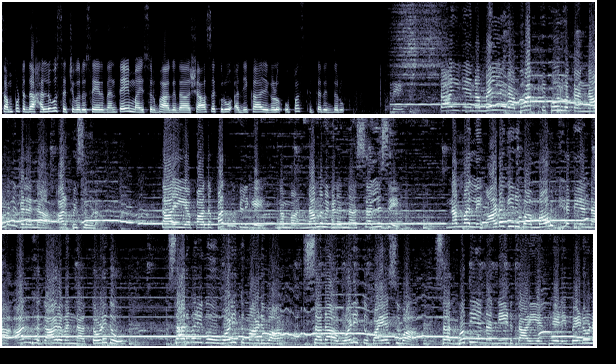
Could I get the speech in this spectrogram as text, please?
ಸಂಪುಟದ ಹಲವು ಸಚಿವರು ಸೇರಿದಂತೆ ಮೈಸೂರು ಭಾಗದ ಶಾಸಕರು, ಅಧಿಕಾರಿಗಳು ಉಪಸ್ಥಿತರಿದ್ದರು. ತಾಯಿಗೆ ನಮ್ಮೆಲ್ಲರ ಭಕ್ತಿಪೂರ್ವಕ ನಮನಗಳನ್ನ ಅರ್ಪಿಸೋಣ. ತಾಯಿಯ ಪಾದ ಪದ್ಮಗಳಿಗೆ ನಮ್ಮ ನಮನಗಳನ್ನ ಸಲ್ಲಿಸಿ, ನಮ್ಮಲ್ಲಿ ಅಡಗಿರುವ ಮೌಢ್ಯತೆಯನ್ನ, ಅಂಧಕಾರವನ್ನ ತೊಡೆದು, ಸರ್ವರಿಗೂ ಒಳಿತು ಮಾಡುವ, ಸದಾ ಒಳಿತು ಬಯಸುವ ಸದ್ಬುದ್ಧಿಯನ್ನ ನೀಡು ತಾಯಿ ಅಂತ ಹೇಳಿ ಬೇಡೋಣ.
